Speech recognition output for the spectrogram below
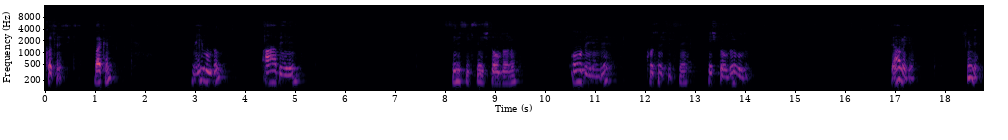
Kosinüs x. Bakın neyi buldum? AB'nin sinüs x'in eşit olduğunu OB'nin de kosinüs x'e eşit olduğunu buldum. Devam ediyor. Şimdi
